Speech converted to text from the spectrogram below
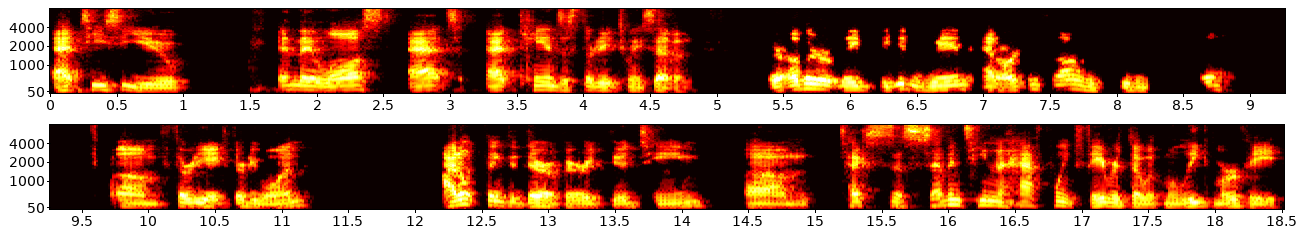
at TCU, and they lost at at Kansas 38 27. Their other they, they did win at Arkansas, um, 38 31. I don't think that they're a very good team. Um, Texas is a 17 and a half point favorite, though, with Maalik Murphy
